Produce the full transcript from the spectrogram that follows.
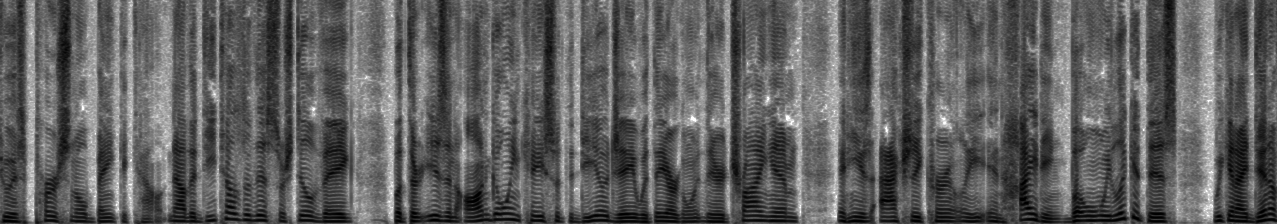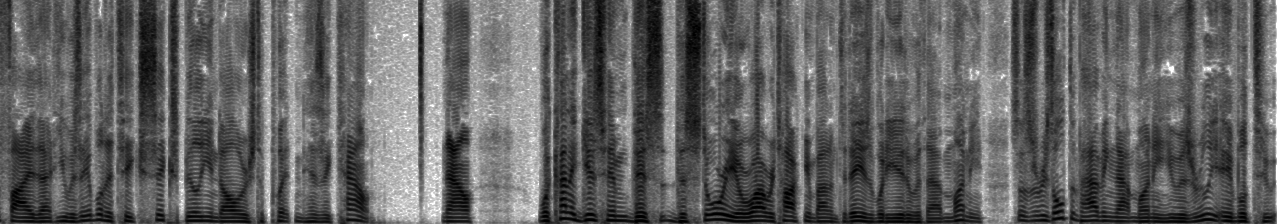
to his personal bank account. Now, the details of this are still vague, but there is an ongoing case with the DOJ where they are going they're trying him and he is actually currently in hiding. But when we look at this, we can identify that he was able to take six billion dollars to put in his account. Now, what kind of gives him this the story or why we're talking about him today is what he did with that money. So as a result of having that money, he was really able to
